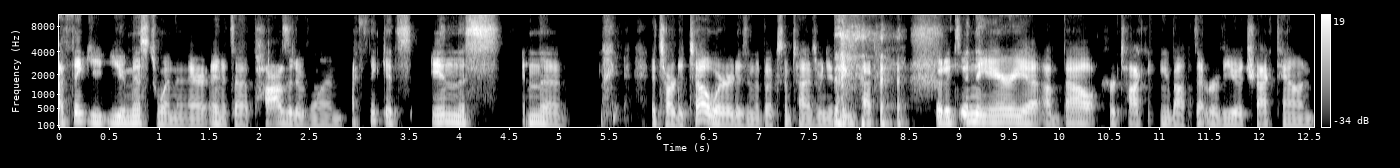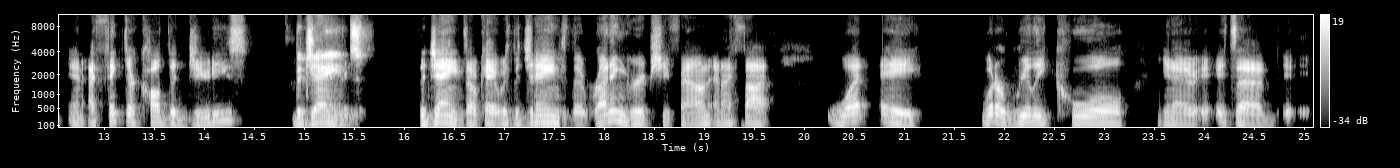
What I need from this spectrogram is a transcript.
I think you, you missed one there, and it's a positive one. I think it's in this in the it's hard to tell where it is in the book sometimes when you think back, but it's in the area about her talking about that review at Tracktown. And I think they're called the Judies. The Janes. The Janes. Okay. It was the. Janes, the running group she found. And I thought, what a, what a really cool, you know, it, it's a, it,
